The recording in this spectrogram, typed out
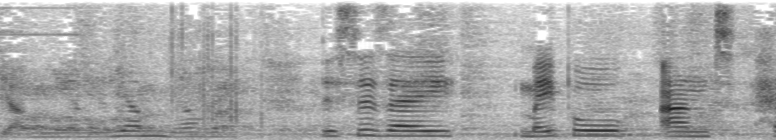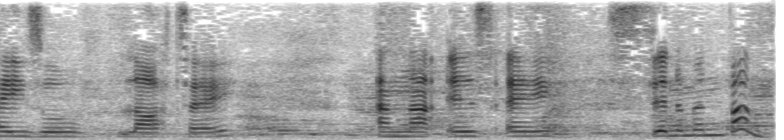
Yum, yum, yum, yum. This is a maple and hazel latte, and that is a cinnamon bun.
